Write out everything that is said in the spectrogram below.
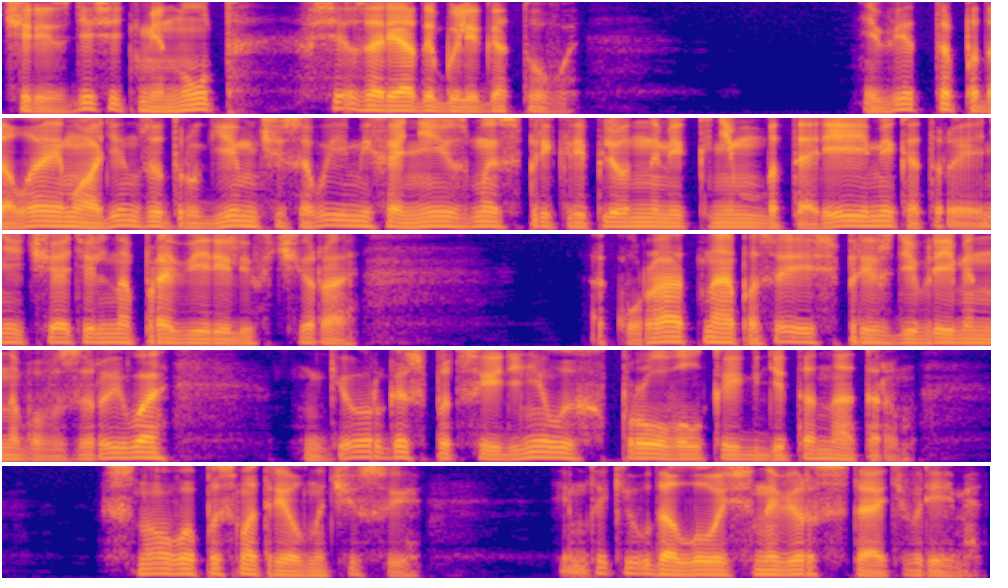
Через десять минут все заряды были готовы. Ветта подала ему один за другим часовые механизмы с прикрепленными к ним батареями, которые они тщательно проверили вчера. Аккуратно, опасаясь преждевременного взрыва, Георгас подсоединил их проволокой к детонаторам. Снова посмотрел на часы. Им таки удалось наверстать время.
